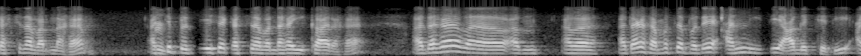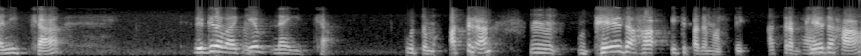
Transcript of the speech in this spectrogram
कश्चन वर्णः। अचुप्रत्ययस्य कश्चन वर्णः इकारः। अतः अतः समस्तपदे अन् इति आगच्छति अनिच्छा। विग्रहवाक्यं न इच्छा। उत्तमम्। अत्र भेदः इति पदमस्ति। अत्र भेदः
